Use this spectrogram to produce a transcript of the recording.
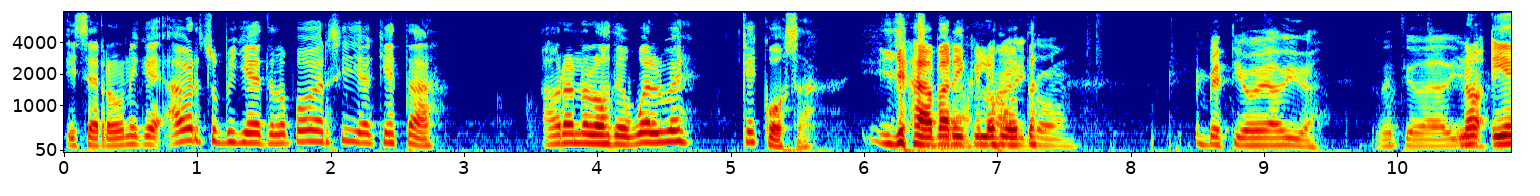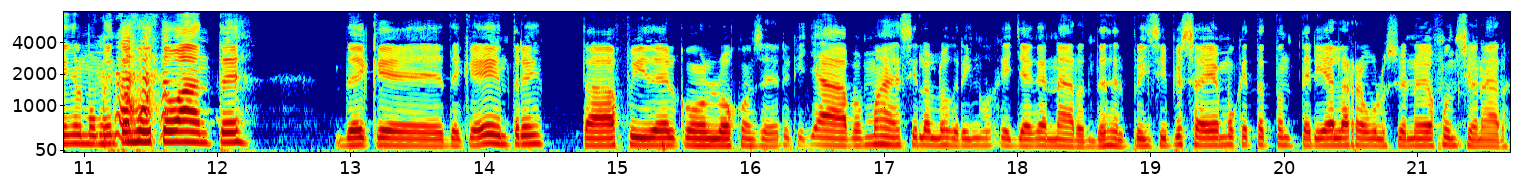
Y se reúne y que, a ver sus billetes, ¿lo puedo ver? Sí, aquí está. Ahora nos los devuelve, ¿qué cosa? Y ya, marico, y los bota. Marico, Vestido de Adidas. Vestido de Adidas. No, y en el momento justo antes de que, de que entren, está Fidel con los consejeros que ya, vamos a decirle a los gringos que ya ganaron. Desde el principio sabemos que esta tontería de la revolución no iba a funcionar.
